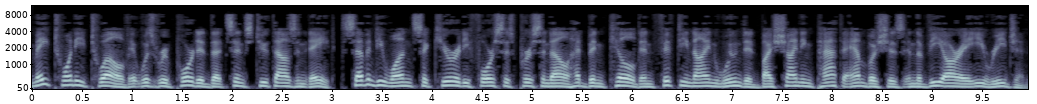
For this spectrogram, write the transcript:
May 2012 it was reported that since 2008, 71 security forces personnel had been killed and 59 wounded by Shining Path ambushes in the VRAE region.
